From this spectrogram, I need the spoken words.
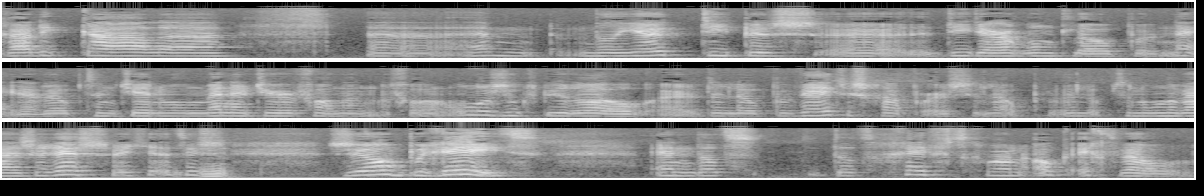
radicale milieutypes uh, die daar rondlopen. Nee, daar loopt een general manager van een, van een onderzoeksbureau. Uh, er lopen wetenschappers, er, lopen, er loopt een onderwijzeres. Weet je, het is zo breed. En dat, dat geeft gewoon ook echt wel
